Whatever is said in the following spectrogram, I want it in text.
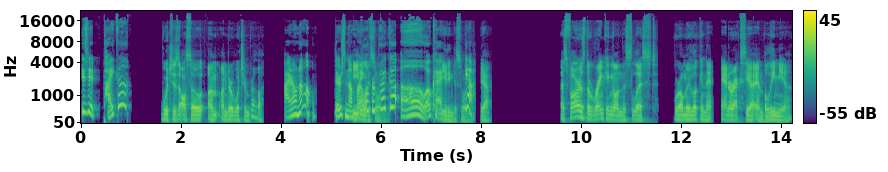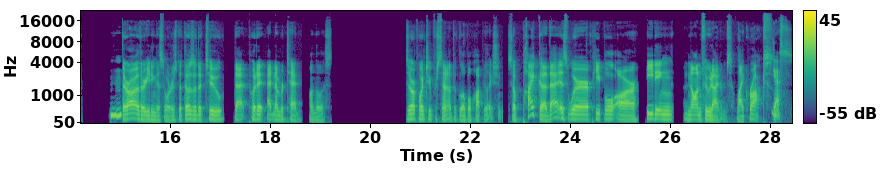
Is it pica? Which is also um, under which umbrella? I don't know. There's an umbrella for pica? Oh, okay. Eating disorder. Yeah. Yeah. As far as the ranking on this list, we're only looking at anorexia and bulimia. Mhm. There are other eating disorders, but those are the two that put it at number 10 on the list. 0.2% of the global population. So, pica, that is where people are eating non food items like rocks. Yes.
